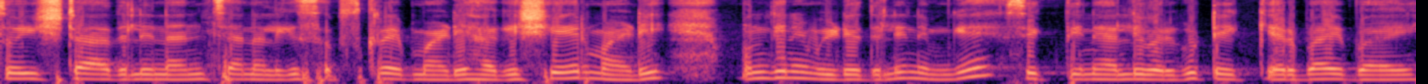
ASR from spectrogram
ಸೊ ಇಷ್ಟ ಆದಲ್ಲಿ ನನ್ನ ಚಾನಲ್ಗೆ ಸಬ್ಸ್ಕ್ರೈಬ್ ಮಾಡಿ, ಹಾಗೆ ಶೇರ್ ಮಾಡಿ. ಮುಂದಿನ ವೀಡಿಯೋದಲ್ಲಿ ನಿಮಗೆ ಸಿಗ್ತೀನಿ. ಅಲ್ಲಿವರೆಗೂ ಟೇಕ್ ಕೇರ್ ಬಾಯ್ ಬಾಯ್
